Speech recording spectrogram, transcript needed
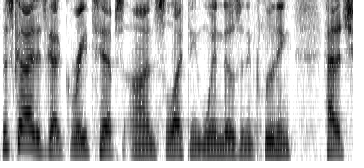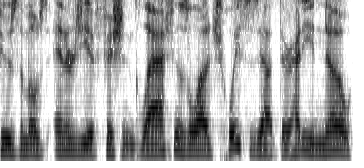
This guide has got great tips on selecting windows and including how to choose the most energy efficient glass. You know, there's a lot of choices out there. How do you know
